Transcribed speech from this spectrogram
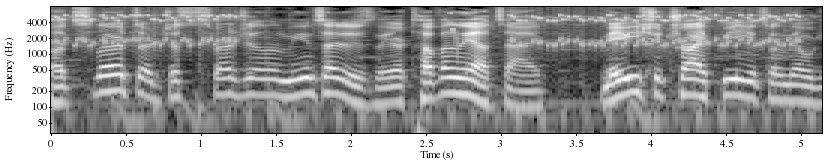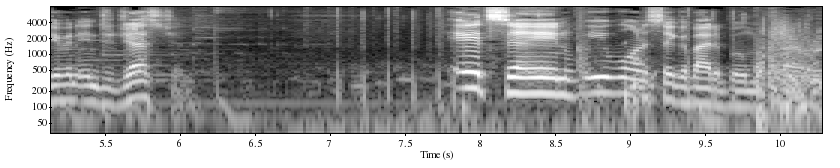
But slurps are just as fragile on the inside as they are tough on the outside. Maybe you should try feeding it something that will give it indigestion. It's saying we want to say goodbye to Boomer forever.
